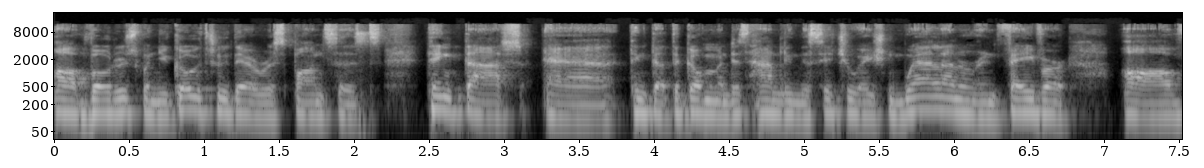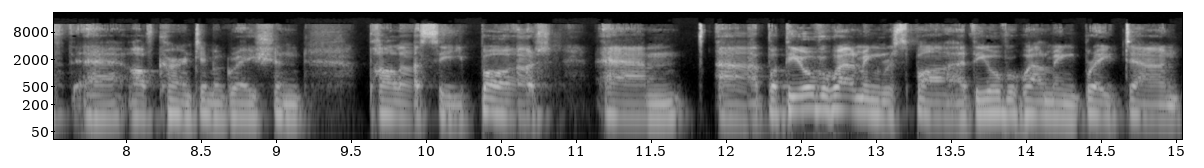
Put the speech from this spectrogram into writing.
of voters, when you go through their responses, think that uh, think that the government is handling the situation well and are in favour of uh, of current immigration policy. But um, uh, but the overwhelming response, the overwhelming breakdown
